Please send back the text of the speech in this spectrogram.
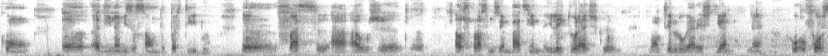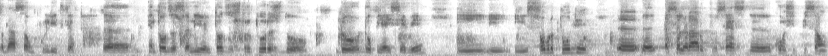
com uh, a dinamização do partido uh, face a, aos uh, aos próximos embates eleitorais que vão ter lugar este ano, né? o reforço da ação política uh, em todos os, a nível, todas as estruturas do, do, do PICB e, e, e sobretudo, uh, uh, acelerar o processo de constituição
